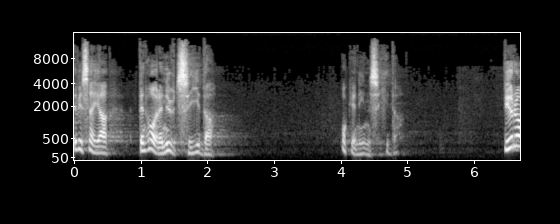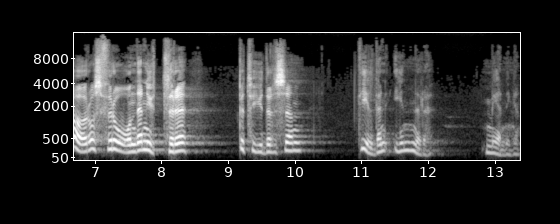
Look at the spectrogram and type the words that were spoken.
Det vill säga, den har en utsida och en insida. Vi rör oss från den yttre betydelsen till den inre meningen.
